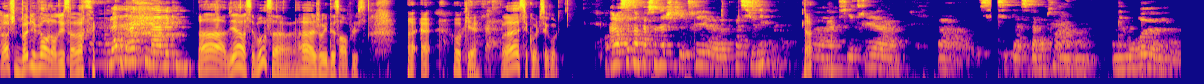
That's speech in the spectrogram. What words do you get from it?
Ah, je suis de bonne humeur aujourd'hui, ça va. Vlad Dracula avec nous. Ah, bien, c'est beau ça. Ah, joli dessin en plus. Ouais, ouais, ok. Ouais, c'est cool, c'est cool. Alors c'est un personnage qui est très euh, passionné, Ah. euh, qui est très, euh, euh, c'est- avant tout un, un- un amoureux euh,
